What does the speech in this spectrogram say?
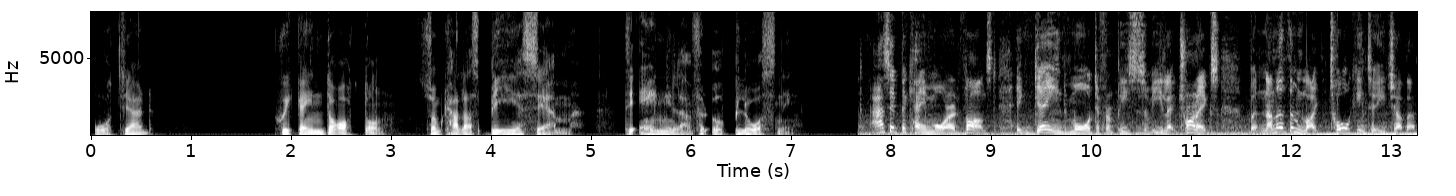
Åtgärd? Skicka in datorn, som kallas BCM, till England för upplåsning. As it became more advanced, it gained more different pieces of electronics, but none of them liked talking to each other.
